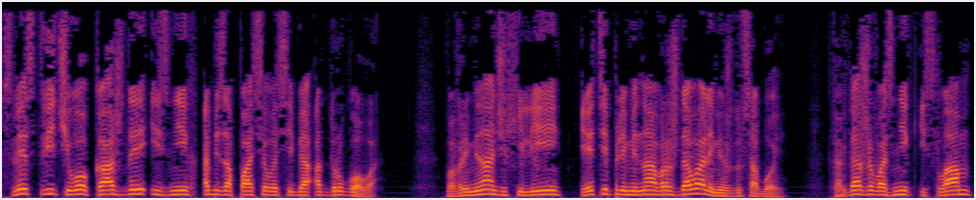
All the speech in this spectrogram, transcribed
вследствие чего каждая из них обезопасила себя от другого. Во времена Джихилии эти племена враждовали между собой. Когда же возник ислам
